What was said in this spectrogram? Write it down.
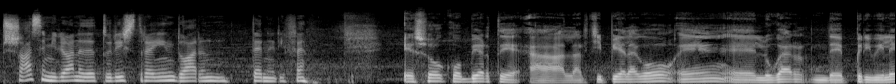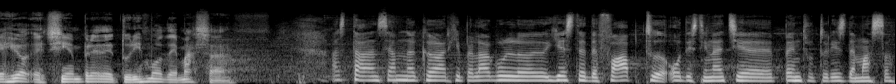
6 milioane de turiști străini doar în Tenerife. Eso convierte al archipiélago en el eh, lugar de privilegio eh, siempre de turismo de masa. Asta înseamnă că arhipelagul uh, este de fapt o destinație pentru turism de masă.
